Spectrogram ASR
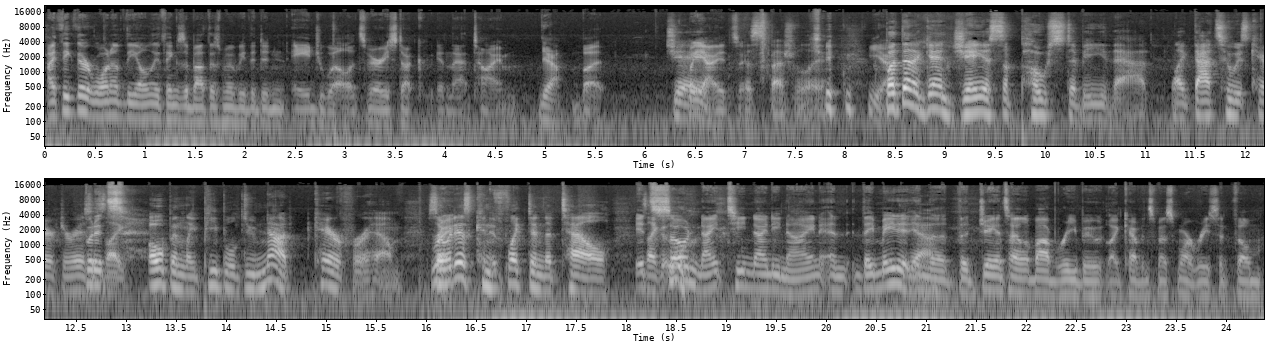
I think they're one of the only things about this movie that didn't age well. It's very stuck in that time. Yeah, but Jay, But yeah, it's especially. Yeah. But then again, Jay is supposed to be that. Like that's who his character is. But it's- like openly, people do not care for him. So Right. it is conflicting to tell. It's like, so ooh. 1999, and they made it Yeah. in the the Jay and Silent Bob reboot, like Kevin Smith's more recent film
